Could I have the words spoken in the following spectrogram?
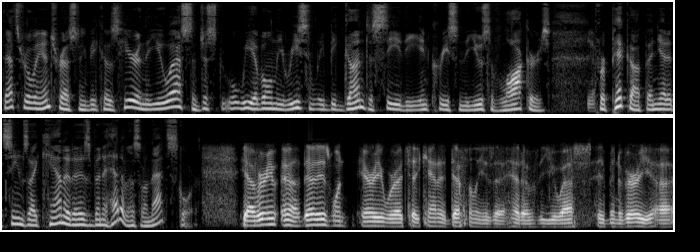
That's really interesting because here in the U.S., and just we have only recently begun to see the increase in the use of lockers yeah. for pickup, and yet it seems like Canada has been ahead of us on that score. Yeah, very. Uh, that is one area where I'd say Canada definitely is ahead of the U.S. It's been a very uh,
